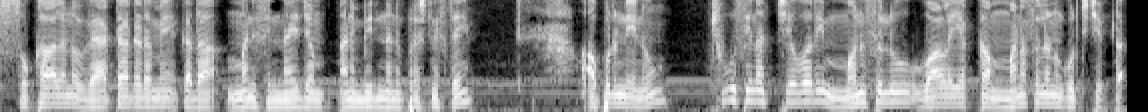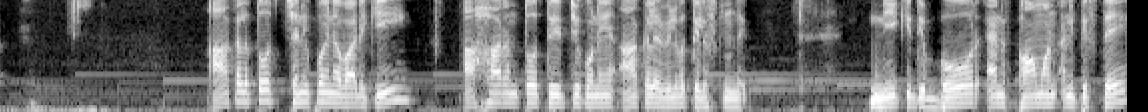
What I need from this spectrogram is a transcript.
సుఖాలను వేటాడడమే కదా మనిషి నైజం అని మీరు నన్ను ప్రశ్నిస్తే అప్పుడు నేను చూసిన చివరి మనుషులు వాళ్ళ యొక్క మనసులను గురించి చెప్తా. ఆకలితో చనిపోయిన వాడికి ఆహారంతో తీర్చుకునే ఆకలి విలువ తెలుస్తుంది. నీకిది బోర్ అండ్ కామన్ అనిపిస్తే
